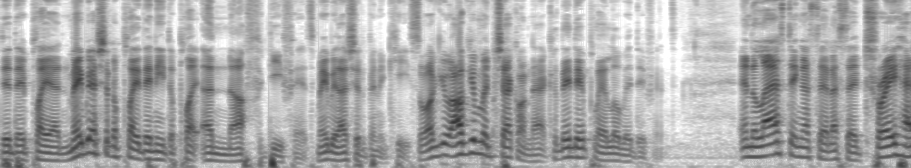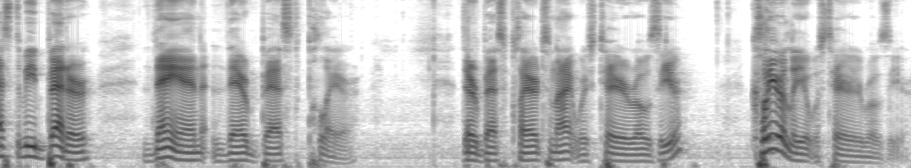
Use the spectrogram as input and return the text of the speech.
Did they play? A, maybe I should have played. They need to play enough defense. Maybe that should have been a key. So I'll give I'll give them a check on that because they did play a little bit defense. And the last thing I said, I said Trae has to be better than their best player. their best player tonight was Terry Rozier. Clearly, it was Terry Rozier.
